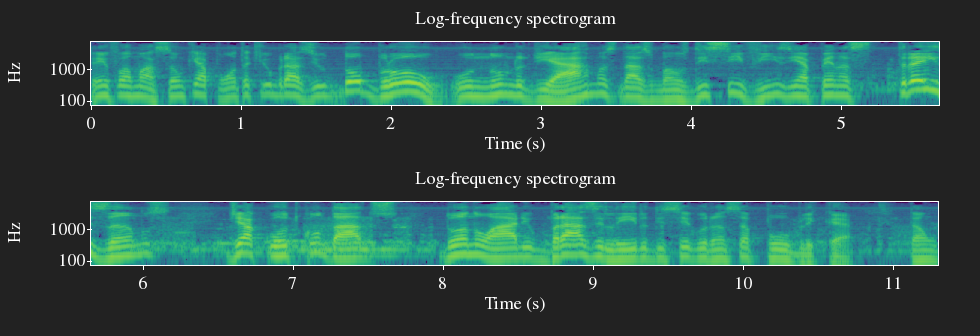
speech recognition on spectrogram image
tem informação que aponta que o Brasil dobrou o número de armas nas mãos de civis em apenas três anos, de acordo com dados do Anuário Brasileiro de Segurança Pública. Então,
